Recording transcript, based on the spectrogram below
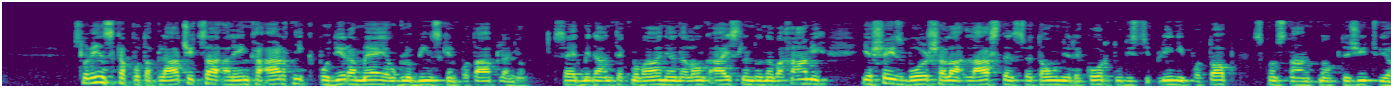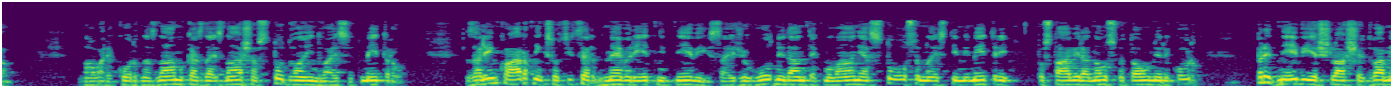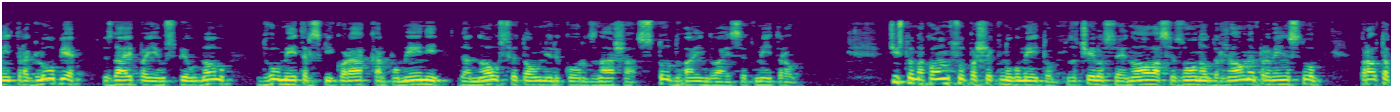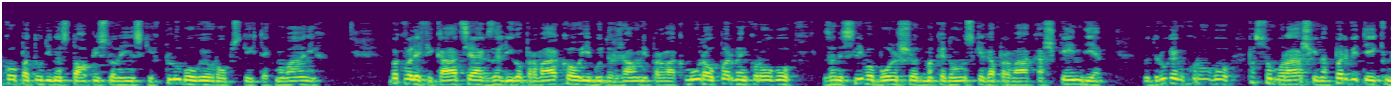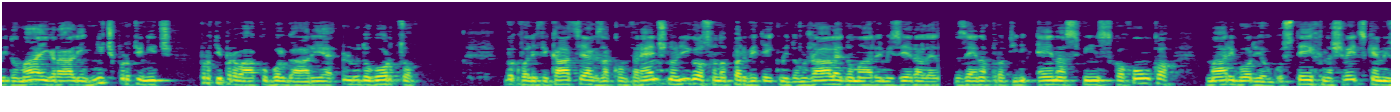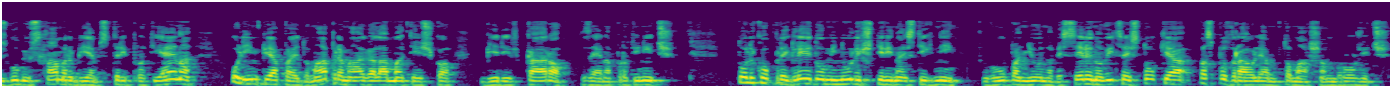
Slovenska potapljačica Alenka Artnik podira meje v globinskem potapljanju. Sedmi dan tekmovanja na Long Islandu na Bahamih je še izboljšala lasten svetovni rekord v disciplini potop s konstantno obtežitvijo. Nova rekordna znamka zdaj znaša 122 metrov. Za Lenko Artnik so sicer neverjetni dnevi, saj je že uvodni dan tekmovanja s 118 metri postavila nov svetovni rekord, pred dnevi je šla še 2 metra globje, zdaj pa je uspel nov dvometrski korak, kar pomeni, da nov svetovni rekord znaša 122 metrov. Čisto na koncu pa še k nogometu. Začelo se je nova sezona v državnem prvenstvu, prav tako pa tudi nastopi slovenskih klubov v evropskih tekmovanjih. V kvalifikacijah za Ligo prvakov je bil državni prvak Mura v prvem krogu zanesljivo boljši od makedonskega prvaka Škendije. V drugem krogu pa so Muraši na prvi tekmi doma igrali nič proti nič proti prvaku Bolgarije Ludogorcu. V kvalifikacijah za konferenčno ligo so na prvi tekmi domžale doma remizirale z ena proti ena s finsko Honko, Maribor je v gosteh na švedskem izgubil s Hammerbijem s tri proti ena, Olimpija pa je doma premagala malteško Birikaro z ena proti nič. Toliko o pregledu minulih 14 dni. V upanju na vesele novice iz Tokija vas pozdravljam Tomaš Ambrožič.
